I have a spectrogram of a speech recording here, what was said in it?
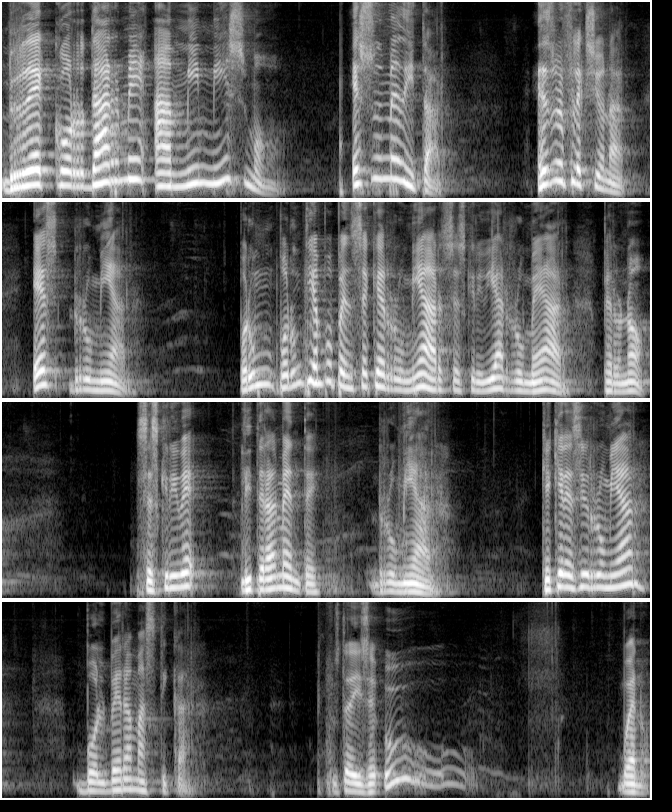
Recordarme a mí mismo. Eso es meditar. Es reflexionar. Es rumiar. Por un, por un tiempo pensé que rumiar se escribía rumear, pero no. Se escribe literalmente rumiar. ¿Qué quiere decir rumiar? Volver a masticar. Usted dice, uh. Bueno,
